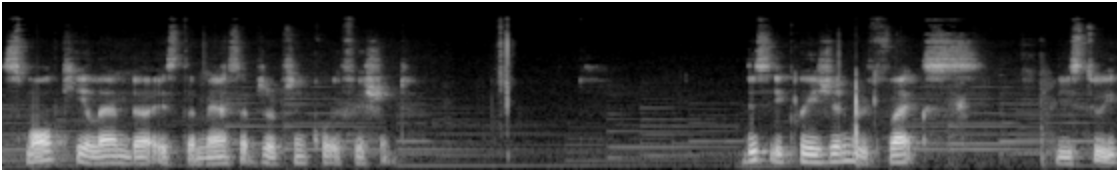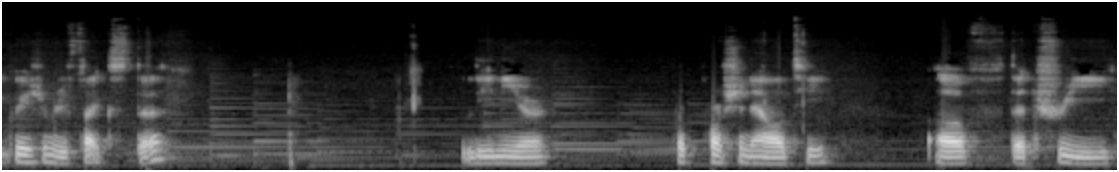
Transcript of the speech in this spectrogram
small k lambda is the mass absorption coefficient. This equation reflects, these two equations reflects the linear proportionality of the three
